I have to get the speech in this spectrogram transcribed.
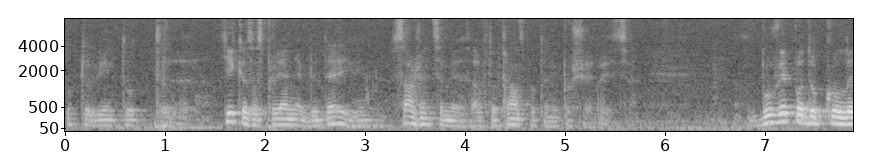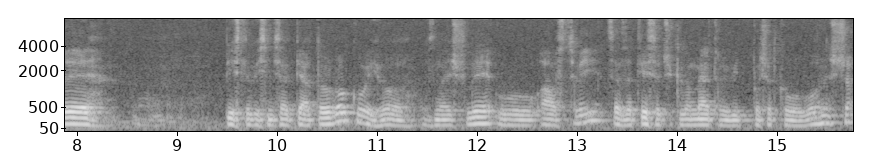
Тобто він тут е, тільки за сприянням людей, він саджанцями, автотранспортом і поширюється. Був випадок, коли після 85-го року його знайшли у Австрії, це за тисячу кілометрів від початкового вогнища,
